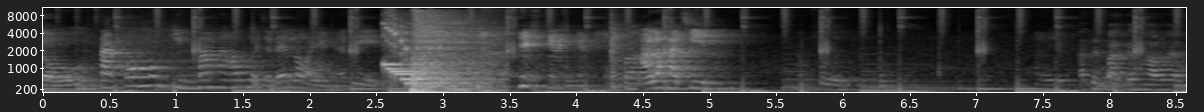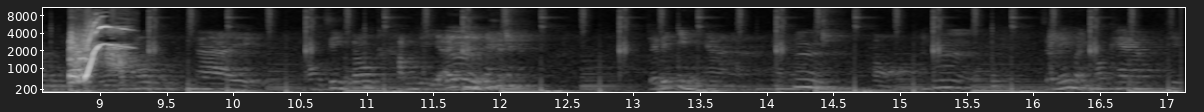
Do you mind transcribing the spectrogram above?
ดี๋ยวตากล้องต้องกินบ้างนะคะเผื่อจะได้ลอยอย่างนี้เด็กเอาละค่ะชิมน้องเฟิร์นเอาเต็มปากเต็มคำเลยต้องใช่ของจริงต้องทำดีไอ้อืมจะได้กลิ่นงาอืมหอมอืมจะไม่เหมือนข้าวแคบที่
